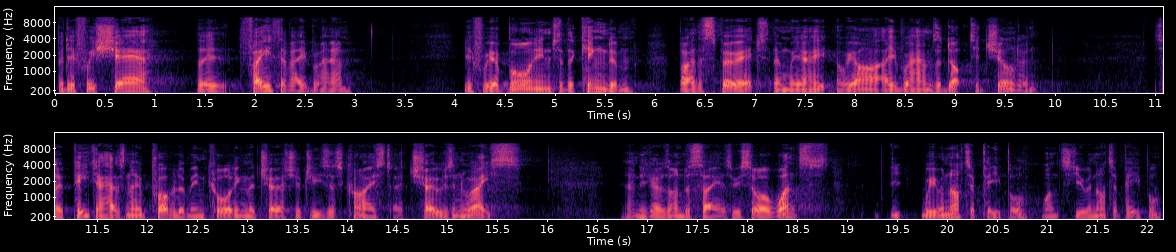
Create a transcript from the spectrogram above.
but if we share the faith of Abraham, if we are born into the kingdom by the Spirit, then we are, Abraham's adopted children. So Peter has no problem in calling the church of Jesus Christ a chosen race. And he goes on to say, as we saw, once we were not a people, once you were not a people,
